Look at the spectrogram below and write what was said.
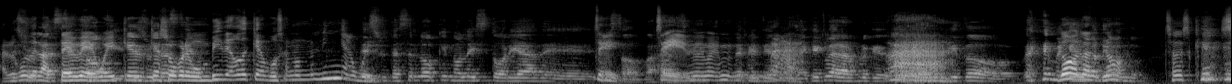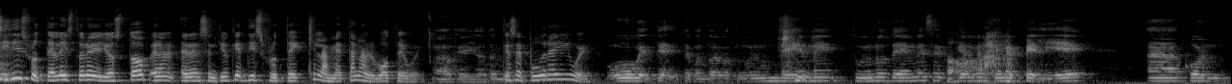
algo de la TV, güey, que, que sobre un video de que abusan a una niña, güey. Disfrutaste Loki, no la historia de Sí, ajá, sí, me- definitivamente. ah. Hay que aclarar porque Ah. un poquito me No, la- no, ¿sabes qué? Sí disfruté la historia de Just Stop en el, en el sentido que disfruté que la metan al bote, güey. Ah, ok, yo también. Que se pudre ahí, güey. Uh, güey, te, te cuento algo. Tuve un DM, tuve unos DMs en que, el que me peleé ah, con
